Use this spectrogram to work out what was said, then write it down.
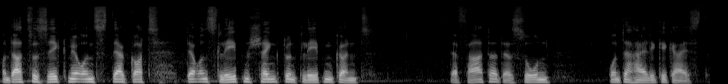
Und dazu segne uns der Gott, der uns Leben schenkt und Leben gönnt. Der Vater, der Sohn und der Heilige Geist.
